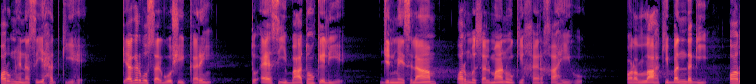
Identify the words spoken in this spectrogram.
اور انہیں نصیحت کی ہے کہ اگر وہ سرگوشی کریں تو ایسی باتوں کے لیے جن میں اسلام اور مسلمانوں کی خیر خواہی ہو اور اللہ کی بندگی اور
